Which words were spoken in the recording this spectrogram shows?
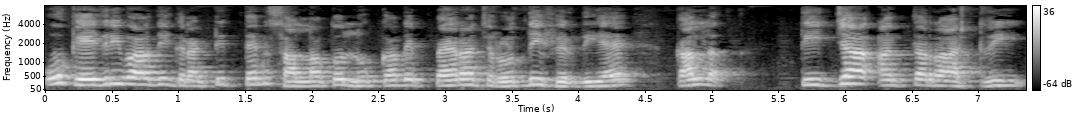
ਉਹ ਕੇਜਰੀਵਾਲ ਦੀ ਗਰੰਟੀ 3 ਸਾਲਾਂ ਤੋਂ ਲੋਕਾਂ ਦੇ ਪੈਰਾਂ 'ਚ ਰੁਲਦੀ ਫਿਰਦੀ ਹੈ। ਕੱਲ ਤੀਜਾ ਅੰਤਰਰਾਸ਼ਟਰੀ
